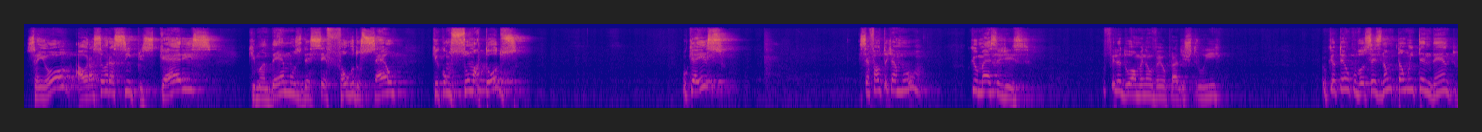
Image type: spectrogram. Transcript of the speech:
Senhor, a oração era simples: queres que mandemos descer fogo do céu que consuma a todos? O que é isso? Isso é falta de amor. O que o mestre diz? O filho do homem não veio para destruir. O que eu tenho com vocês não estão entendendo.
